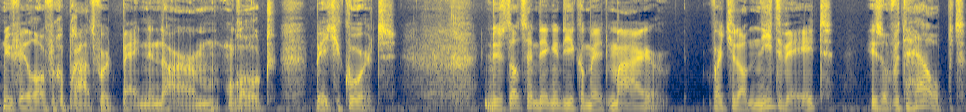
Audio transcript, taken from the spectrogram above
nu veel over gepraat wordt. Pijn in de arm, rood, beetje koorts. Dus dat zijn dingen die je kan meten. Maar wat je dan niet weet, is of het helpt.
